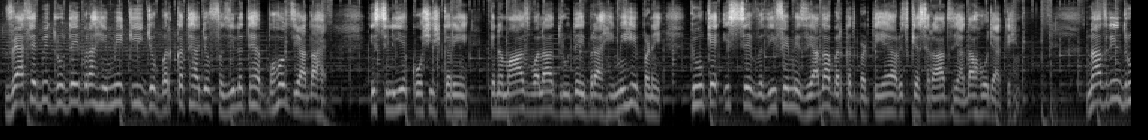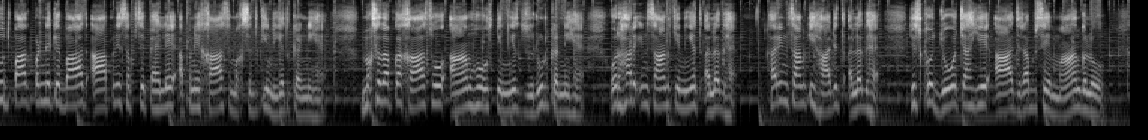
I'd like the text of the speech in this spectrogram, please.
वैसे भी दरूद इब्राहिमी की जो बरकत है, जो फजीलत है, बहुत ज़्यादा है। इसलिए कोशिश करें कि नमाज़ वाला दरूद इब्राहिमी ही पढ़ें, क्योंकि इससे वजीफ़े में ज़्यादा बरकत पड़ती है और इसके असरात ज़्यादा हो जाते हैं। नाजरीन, दरूद पाक पढ़ने के बाद आपने सबसे पहले अपने ख़ास मकसद की नीयत करनी है। मकसद आपका ख़ास हो, आम हो, उसकी नीयत ज़रूर करनी है और हर इंसान की नीयत अलग है। हर इंसान की हाजत अलग है, जिसको जो चाहिए आज रब से मांग लो।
